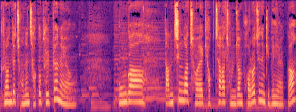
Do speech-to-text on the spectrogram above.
그런데 저는 자꾸 불편해요. 뭔가 남친과 저의 격차가 점점 벌어지는 기분이랄까?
